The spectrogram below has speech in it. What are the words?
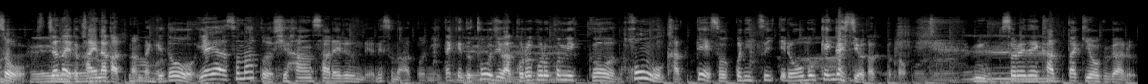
そうじゃないと買えなかったんだけど、いやいや、その後市販されるんだよね、その後に。だけど当時はコロコロコミックを、本を買って、そこについてる応募券が必要だったと。うん。それで買った記憶がある。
